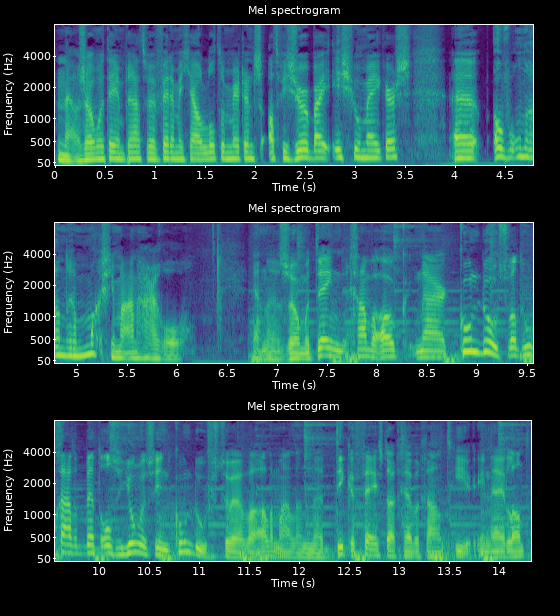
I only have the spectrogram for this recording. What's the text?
Nou, zometeen praten we verder met jou, Lotte Mertens, adviseur bij Issue Makers. over onder andere Maxima aan haar rol. En uh, zometeen gaan we ook naar Kunduz. Want hoe gaat het met onze jongens in Kunduz? Terwijl we allemaal een uh, dikke feestdag hebben gehad hier in Nederland.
